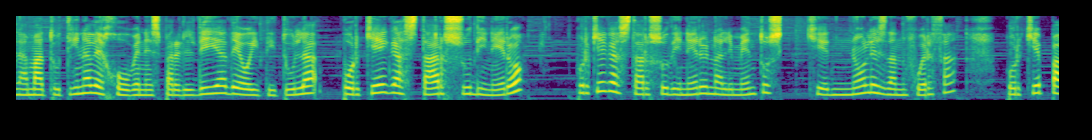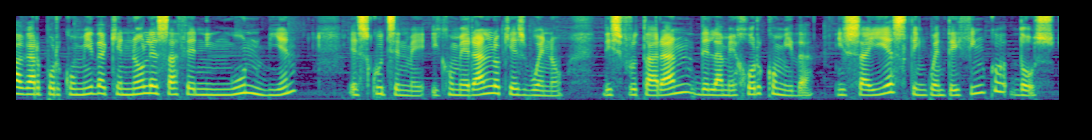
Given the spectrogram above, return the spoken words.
La matutina de jóvenes para el día de hoy titula ¿Por qué gastar su dinero? ¿Por qué gastar su dinero en alimentos que no les dan fuerza? ¿Por qué pagar por comida que no les hace ningún bien? Escúchenme y comerán lo que es bueno, disfrutarán de la mejor comida. Isaías 55, 2.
